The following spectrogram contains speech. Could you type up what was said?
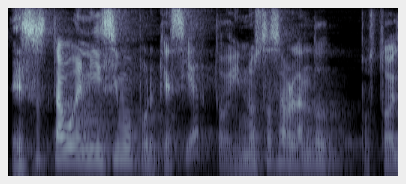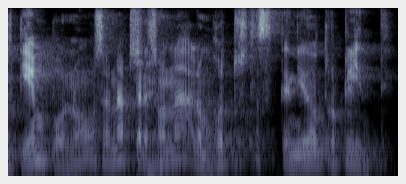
Eso está buenísimo porque es cierto. Y no estás hablando pues todo el tiempo, ¿no? O sea, una persona, a lo mejor tú estás atendiendo a otro cliente.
